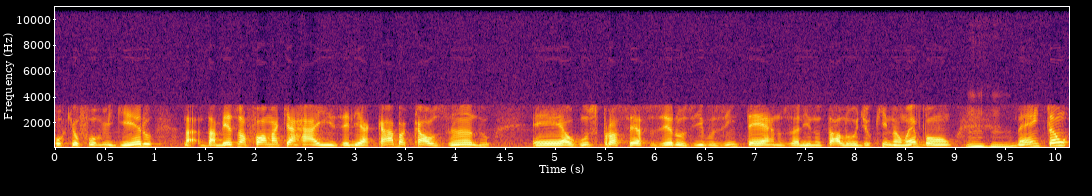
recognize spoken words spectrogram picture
porque o formigueiro, da, da, mesma forma que a raiz, ele acaba causando é, alguns processos erosivos internos ali no talude, o que não é bom. Uhum. Né? Então,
